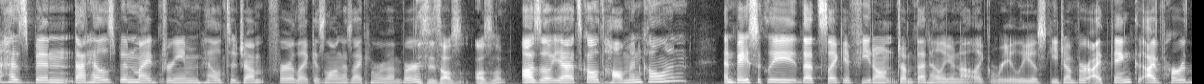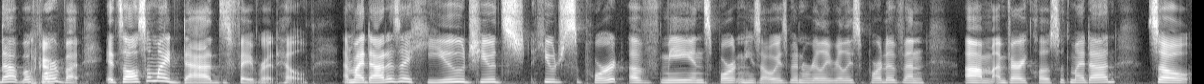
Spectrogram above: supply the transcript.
has been that hill's been my dream hill to jump for like as long as I can remember. This is Oslo. Oslo, yeah, it's called Holmenkollen. And basically, that's like if you don't jump that hill, you're not like really a ski jumper. I think I've heard that before, Okay. but it's also my dad's favorite hill. And my dad is a huge, huge, huge support of me in sport, and he's always been really, really supportive. And um, I'm very close with my dad. So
